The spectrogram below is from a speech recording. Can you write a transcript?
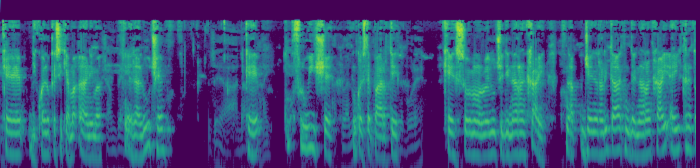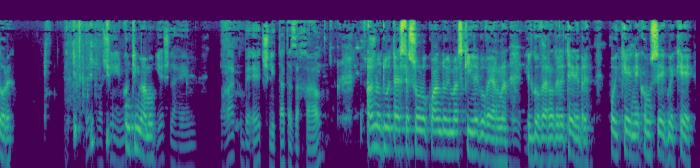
che di quello che si chiama anima, la luce che fluisce in queste parti che sono le luci di Naranjai. La generalità del Naranjai è il creatore. Continuiamo. Hanno due teste solo quando il maschile governa, il governo delle tenebre, poiché ne consegue che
